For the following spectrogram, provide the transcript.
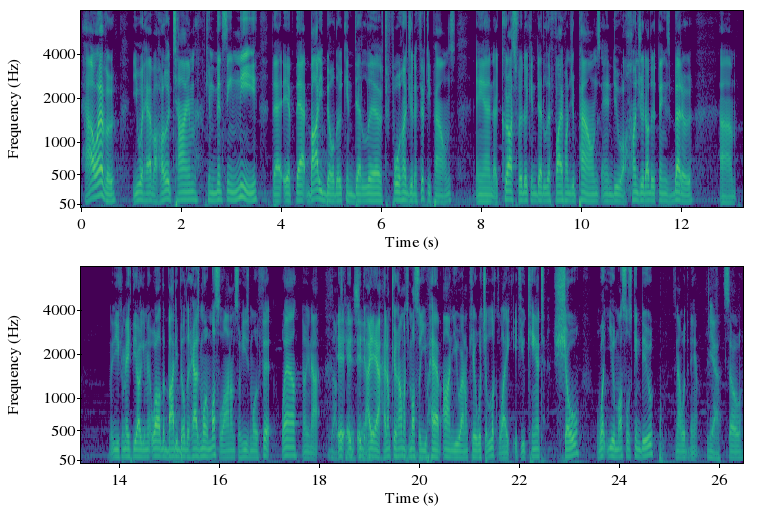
However, you would have a hard time convincing me that if that bodybuilder can deadlift 450 pounds and a CrossFitter can deadlift 500 pounds and do 100 other things better, um, you can make the argument, well, the bodybuilder has more muscle on him, so he's more fit. Well, no, you're not. Not It- case, it- it- yeah. I, yeah, I don't care how much muscle you have on you. I don't care what you look like. If you can't show what your muscles can do, it's not worth a damn. Yeah. So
